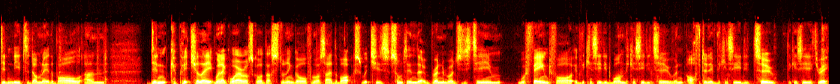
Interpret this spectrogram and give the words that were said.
didn't need to dominate the ball and didn't capitulate when Aguero scored that stunning goal from outside the box, which is something that Brendan Rodgers' team were famed for. If they conceded one, they conceded two, and often if they conceded two, they conceded three.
